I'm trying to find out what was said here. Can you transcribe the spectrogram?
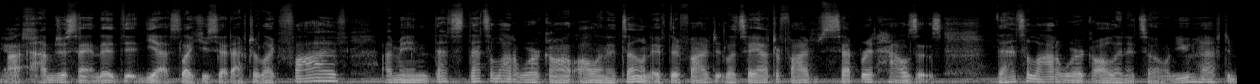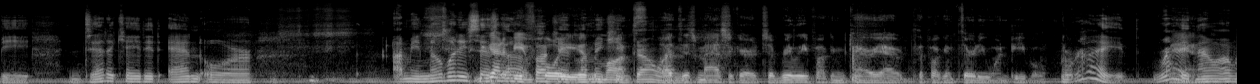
Yes. I, I'm just saying that, that yes, like you said, after like five, I mean that's that's a lot of work all, all on its own. If they're five, let's say after five separate houses, that's a lot of work all in its own. You have to be dedicated and or. I mean, nobody says. You got to be "Oh, fuck employee it, of the me keep month going." at this massacre to really fucking carry out the fucking thirty-one people. Right, right. Man. Now,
